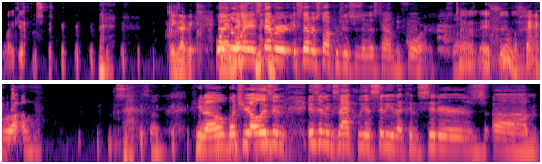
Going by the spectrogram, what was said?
like it's Exactly. Well, Uh, you know next- what? It's never it's never stopped producers in this town before. So. uh, it's a fact. So, you know, Montreal isn't isn't exactly a city that considers um,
